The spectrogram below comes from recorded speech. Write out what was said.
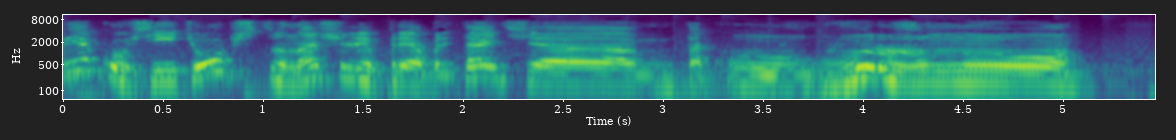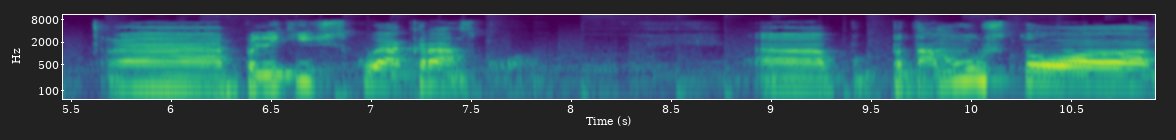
веку все эти общества начали приобретать э, такую выраженную э, политическую окраску. Э, потому что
